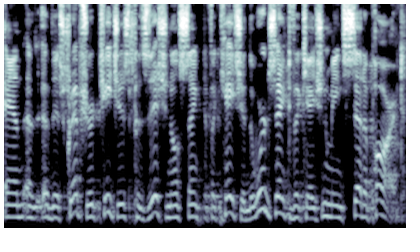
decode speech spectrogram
And uh, the scripture teaches positional sanctification. The word sanctification means set apart.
